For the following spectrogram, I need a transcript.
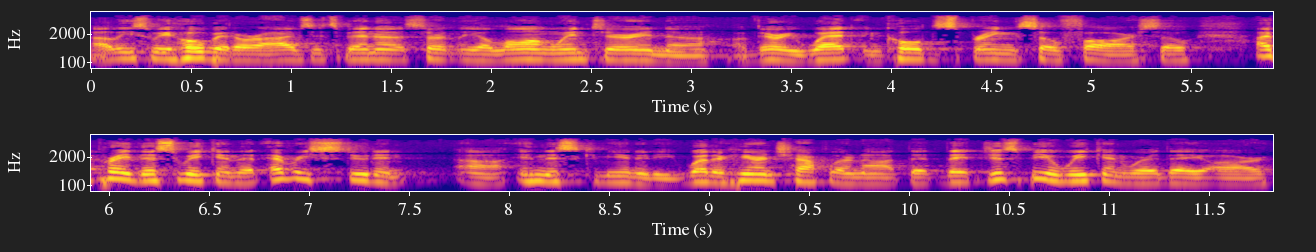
At least we hope it arrives. It's been a, certainly a long winter and a, a, very wet and cold spring so far. So I pray this weekend that every student uh, in this community, whether here in chapel or not, that they just be a weekend where they are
